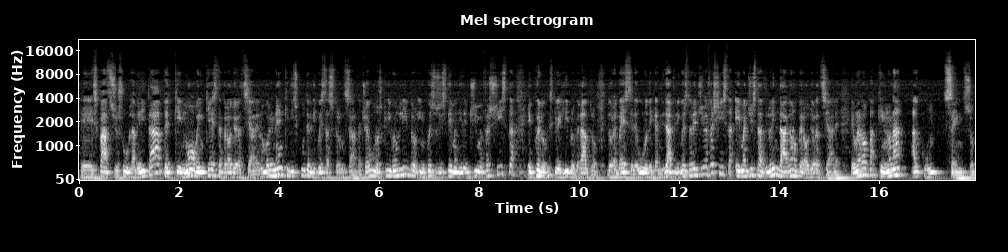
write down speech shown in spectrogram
eh, spazio sulla verità perché nuova inchiesta per odio razziale. Non voglio neanche discutere di questa stronzata, cioè uno scrive un libro in questo sistema di regime fascista e quello che scrive il libro peraltro dovrebbe essere uno dei candidati di questo regime fascista e i magistrati lo indagano per odio razziale. È una roba che non ha alcun senso.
